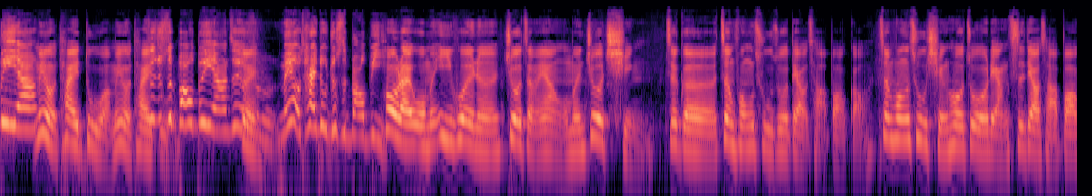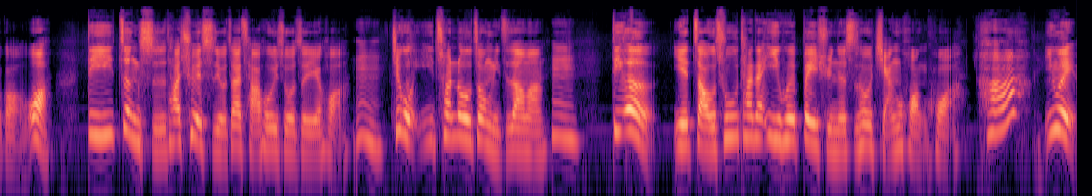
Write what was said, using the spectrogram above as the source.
庇啊，没有态度啊，没有态度，这就是包庇啊，这有什么没有态度就是包庇。后来我们议会呢就怎么样？我们就请这个政风处做调查报告，政风处前后做了两次调查报告，哇。第一，证实他确实有在茶会说这些话，嗯，结果一串漏粽，你知道吗？嗯。第二，也找出他在议会备询的时候讲谎话，哈，因为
